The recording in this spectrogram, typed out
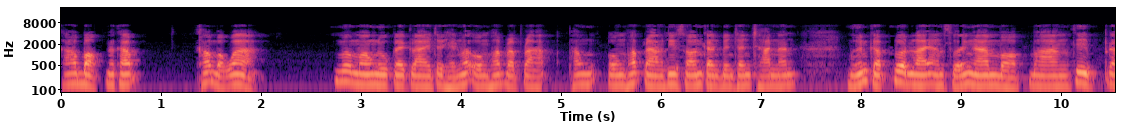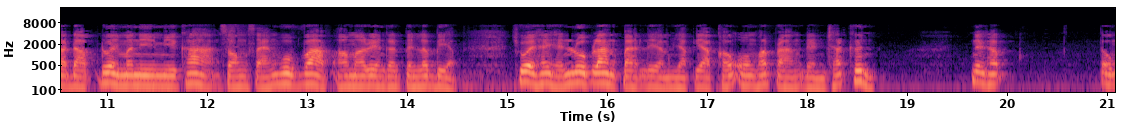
เขาบอกนะครับเขาบอกว่าเมื่อมองดูไกลๆจะเห็นว่าองค์พระประปรางองค์พระปรางที่ซ้อนกันเป็นชั้นๆนั้น เหมือนกับลวดลายอันสวยงามบอบบางที่ประดับด้วยมณีมีค่าส่องแสงวูบวาบเอามาเรียงกันเป็นระเบียบ ช่วยให้เห็นรูปร่างแปดเหลี่ยมหยักๆขององค์พระปรางเด่นชัดขึ้นนี่ครับตรง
